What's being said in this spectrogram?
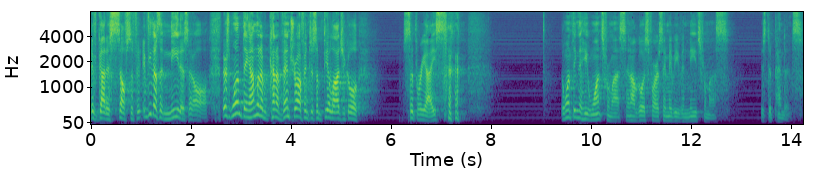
if God is self sufficient, if He doesn't need us at all? There's one thing, I'm going to kind of venture off into some theological slippery ice. the one thing that He wants from us, and I'll go as far as say maybe even needs from us, is dependence.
